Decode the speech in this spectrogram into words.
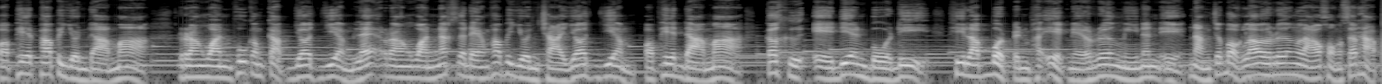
ประเภทภาพยนตร์ดราม่า รางวัลผู้กำกับยอดเยี่ยม และรางวัลนักแสดงภาพยนตร์ชายยอดเยี่ยม ประเภทดราม่าก็คือเอเดียนโบดี้ที่รับบทเป็นพระเอกในเรื่องนี้นั่นเอง หนังจะบอกเล่าเรื่องราวของสถาป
